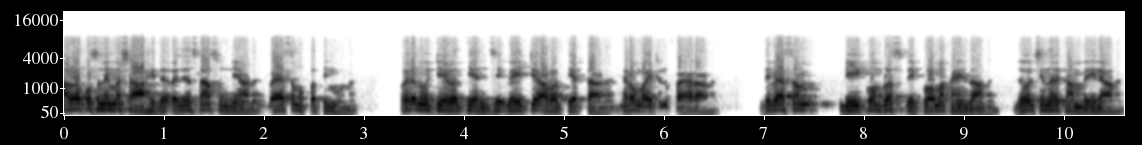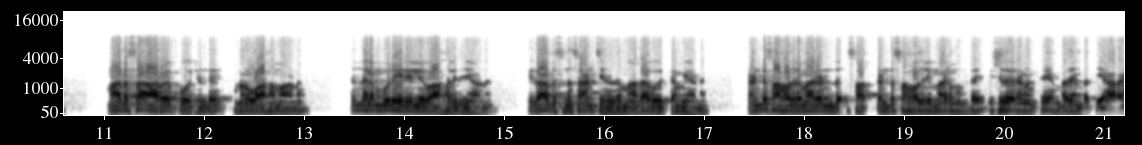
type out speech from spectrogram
അത് സുലൈമ ഷാഹിദ് റജിസ്ലാം സുന്നിയാണ് വയസ്സ് മുപ്പത്തി മൂന്ന് ഒരു നൂറ്റി എഴുപത്തി അഞ്ച് വെയിറ്റ് അറുപത്തിയെട്ടാണ് നിറം വൈറ്റ് ആൻഡ് ഫയർ ആണ്. വിദ്യാഭ്യാസം ബി കോം പ്ലസ് ഡിപ്ലോമ കഴിഞ്ഞതാണ്. ജോലി ചെയ്യുന്ന ഒരു കമ്പനിയിലാണ്. മദ്രസ ആറ് പോയിട്ടുണ്ട് പുനർവാഹമാണ് ഇത് നിലമ്പൂർ ഏരിയയിലെ വാഹലജിനാണ് പിതാവ് ബിസിനസ്സാണ് ചെയ്യുന്നത് മാതാവ് വീട്ടമ്മയാണ്. രണ്ട് സഹോദരന്മാരുണ്ട് രണ്ട് സഹോദരിമാരുമുണ്ട്. വിശദവിവരങ്ങൾക്ക് എൺപത് എൺപത്തി ആറ്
